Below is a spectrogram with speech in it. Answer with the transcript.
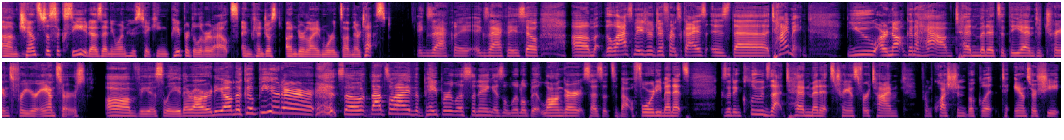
um, chance to succeed as anyone who's taking paper delivered IELTS and can just underline words on their test. Exactly, exactly. So, um, the last major difference, guys, is the timing. You are not going to have 10 minutes at the end to transfer your answers. Obviously, they're already on the computer. So, that's why the paper listening is a little bit longer. It says it's about 40 minutes because it includes that 10 minutes transfer time from question booklet to answer sheet.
